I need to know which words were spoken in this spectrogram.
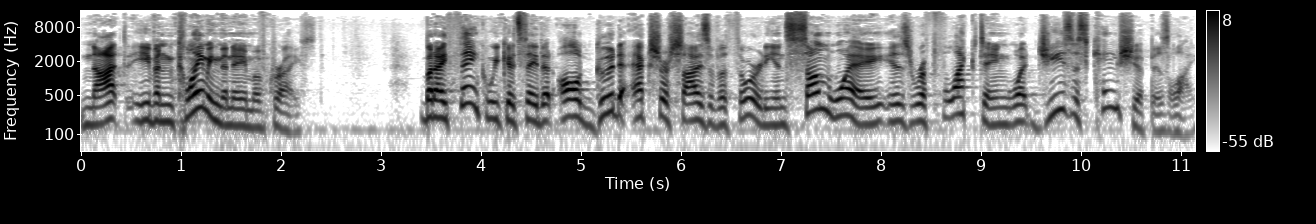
not even claiming the name of Christ. But I think we could say that all good exercise of authority in some way is reflecting what Jesus' kingship is like.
